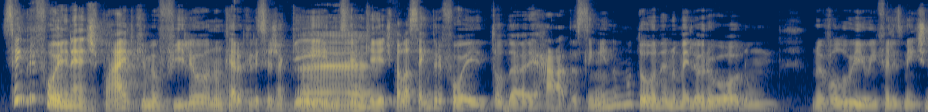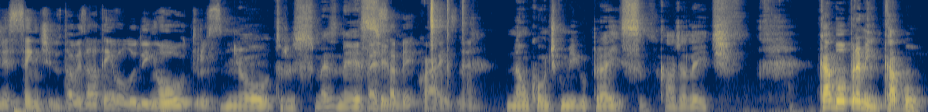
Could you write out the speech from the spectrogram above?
Sempre foi, né? Tipo, ai, porque meu filho, não quero que ele seja gay, não sei É. o quê. Tipo, ela sempre foi toda errada, assim, e não mudou, né? Não melhorou, não, não evoluiu, infelizmente, nesse sentido. Talvez ela tenha evoluído em outros. Em outros, mas Vai nesse, saber quais, né? não conte comigo pra isso, Cláudia Leite. Acabou pra mim, acabou.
